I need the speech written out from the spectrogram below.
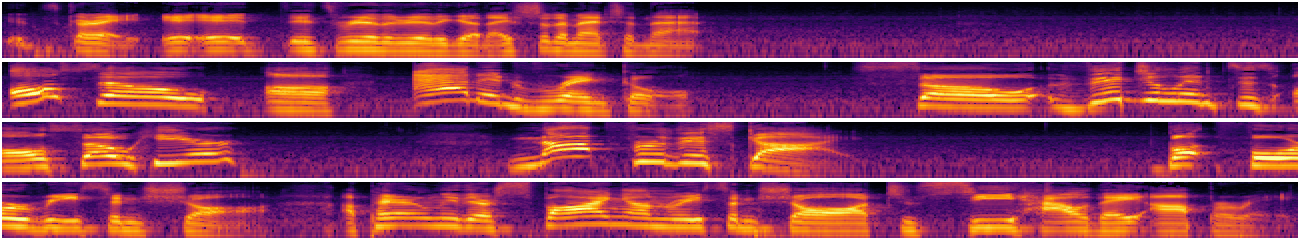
it's great. It, it, it's really, really good. I should have mentioned that. Also, uh, added wrinkle. So, Vigilance is also here. Not for this guy, but for Reese and Shaw. Apparently, they're spying on Reese and Shaw to see how they operate.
